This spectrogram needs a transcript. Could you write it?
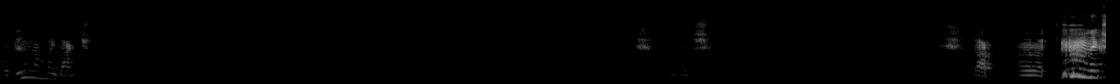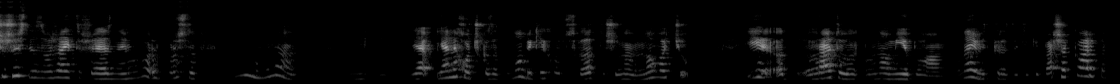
Один на майданчик. Так, е, якщо щось не зважаєте, що я з нею говорю, просто м, Я, я не хочу казати нубік, я хочу сказати, що вона новачок. І от грати вона вміє погано. У неї відкрита тільки перша карта,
